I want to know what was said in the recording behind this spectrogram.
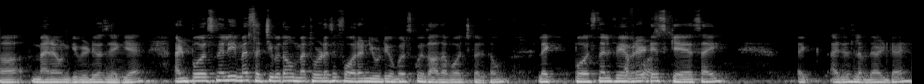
मैंने उनकी वीडियोस देखी है। एंड पर्सनली मैं सच्ची बताऊँ मैं थोड़े से फॉरेन यूट्यूबर्स को ज़्यादा वॉच करता हूँ। Like personal favourite is KSI like I just love that guy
